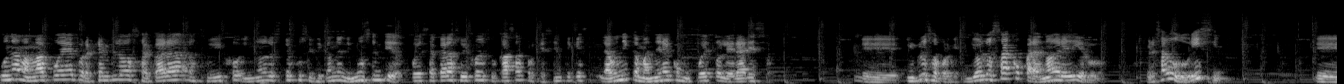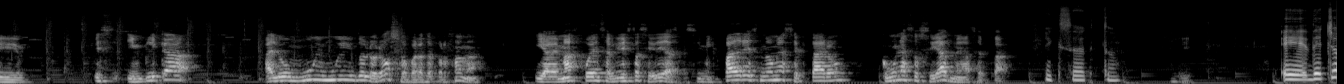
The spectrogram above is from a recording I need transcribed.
una mamá puede, por ejemplo, sacar a, su hijo, y no lo estoy justificando en ningún sentido, puede sacar a su hijo de su casa porque siente que es la única manera como puede tolerar eso. Eh, incluso porque yo lo saco para no agredirlo, pero es algo durísimo. Eh, es, implica algo muy, muy doloroso para esa persona. Y además pueden salir estas ideas. Si mis padres no me aceptaron, ¿cómo la sociedad me va a aceptar? Exacto. Eh, de hecho,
